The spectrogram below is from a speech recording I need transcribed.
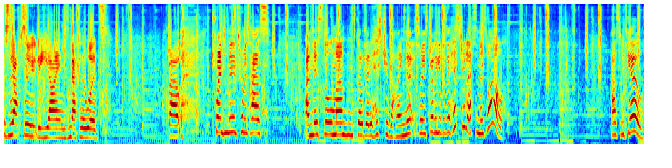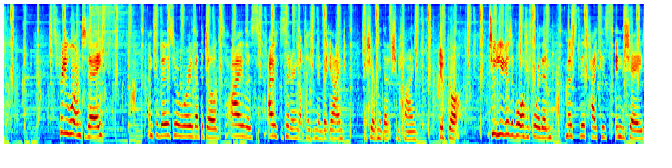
This is absolutely Yain's neck of the woods. About 20 minutes from his house, and this little mountain's got a bit of history behind it, so he's going to give us a history lesson as well. As we go. It's pretty warm today, and for those who are worried about the dogs, I was I was considering not taking them, but Yain assured me that it should be fine. We've got two litres of water for them. Most of this hike is in the shade,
